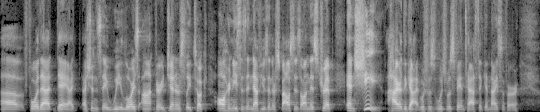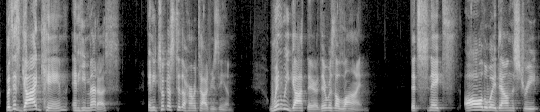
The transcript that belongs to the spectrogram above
uh, for that day. I, I, shouldn't say we. Lori's aunt very generously took all her nieces and nephews and their spouses on this trip, and she hired the guide, which was, which was fantastic and nice of her. But this guide came and he met us, and he took us to the Hermitage Museum. When we got there, there was a line that snaked all the way down the street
